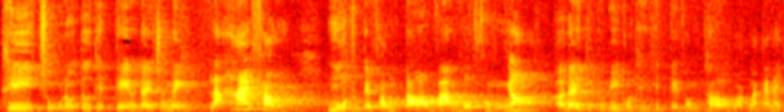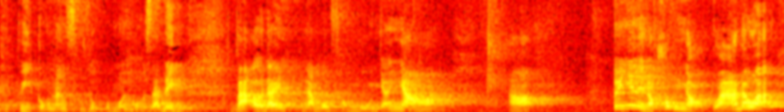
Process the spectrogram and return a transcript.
thì chủ đầu tư thiết kế ở đây cho mình là hai phòng. Một cái phòng to và một phòng nhỏ. Ở đây thì quý vị có thể thiết kế phòng thờ hoặc là cái này thì tùy công năng sử dụng của mỗi hộ gia đình. Và ở đây là một phòng ngủ nho nhỏ. Đó. Tuy nhiên thì nó không nhỏ quá đâu ạ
